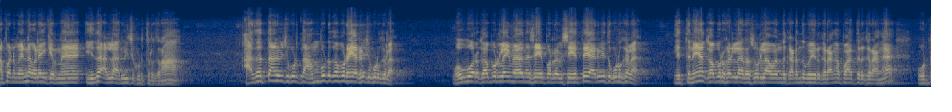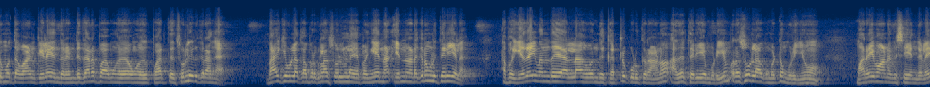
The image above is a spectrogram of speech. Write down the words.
அப்போ நம்ம என்ன விளைவிக்கிறோன்னு? இதை அல்ல அறிவித்து கொடுத்துருக்குறான். அதைத்தான் அறிவித்து கொடுத்தான். அம்புட்டு கபூரை அறிவித்து கொடுக்கல? ஒவ்வொரு கபூர்லையும் வேதனை செய்யப்படுற விஷயத்தை அறிவித்து கொடுக்கல. எத்தனையோ கபூர்களில் ரசூல்லா வந்து கடந்து போயிருக்கிறாங்க பார்த்துருக்குறாங்க. ஒட்டுமொத்த வாழ்க்கையில் இந்த ரெண்டு தானே இப்போ அவங்க அவங்க பார்த்து சொல்லியிருக்கிறாங்க. பாக்கி உள்ள கபருக்கெல்லாம் சொல்லலை. இப்போ இங்கே என்ன என்ன நடக்குன்னு உங்களுக்கு தெரியலை. அப்போ எதை வந்து அல்லாஹ் வந்து கற்றுக் கொடுக்குறானோ அதை தெரிய முடியும். ரசூல்லாவுக்கு மட்டும் முடியும் மறைவான விஷயங்களை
